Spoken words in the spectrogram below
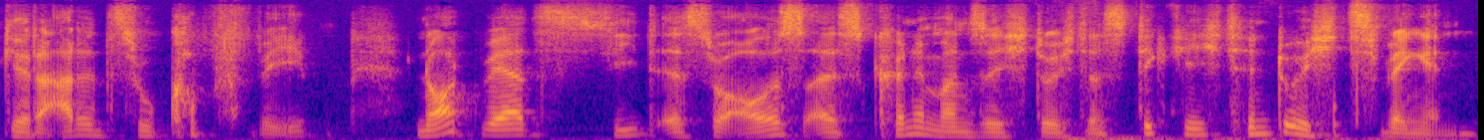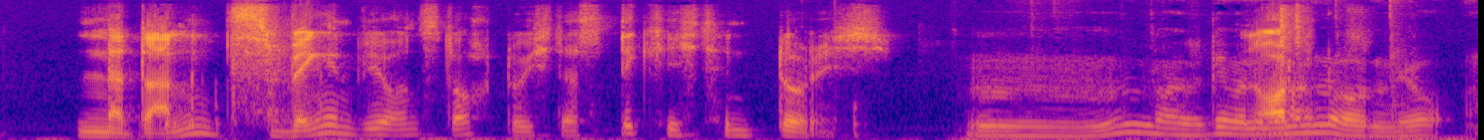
geradezu Kopfweh. Nordwärts sieht es so aus, als könne man sich durch das Dickicht hindurchzwängen. Na dann zwängen wir uns doch durch das Dickicht hindurch. Mhm, also gehen wir Norden. nach Norden, ja.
